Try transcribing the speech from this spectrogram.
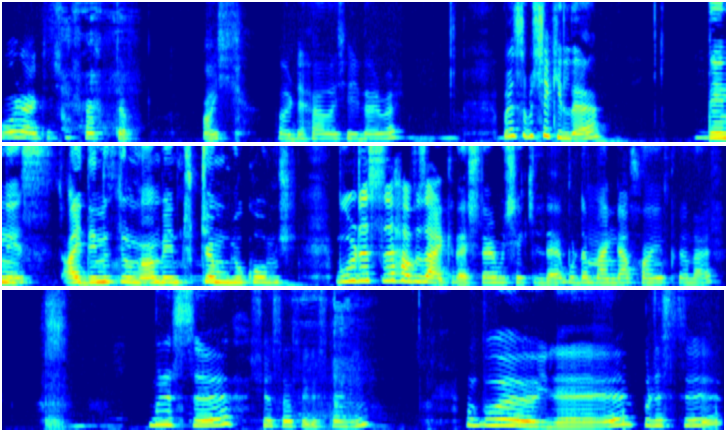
Bu arada arkadaşlar. Ay orada hala şeyler var. Burası bu şekilde. Deniz. Ay deniz diyorum lan benim Türkçem yok olmuş. Burası havuz arkadaşlar bu şekilde. Burada mangal falan yapıyorlar. Burası şöyle sana göstereyim. Böyle. Burası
